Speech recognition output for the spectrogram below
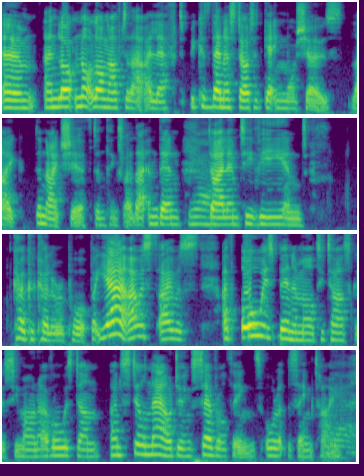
Um, and lo- not long after that, I left because then I started getting more shows like the night shift and things like that, and then yeah. Dial MTV and Coca Cola Report. But yeah, I was, I was, I've always been a multitasker, Simona. I've always done. I'm still now doing several things all at the same time. Yeah.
